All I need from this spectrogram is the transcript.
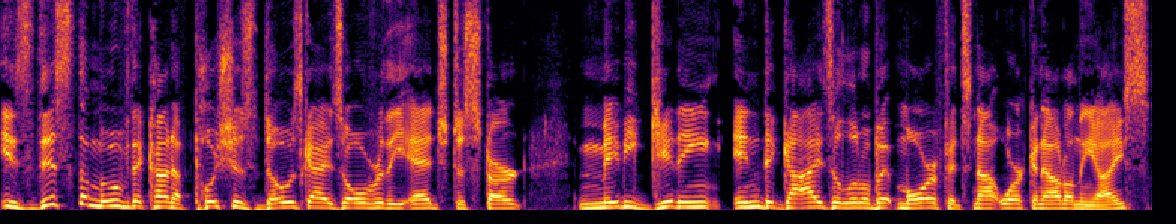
is this the move that kind of pushes those guys over the edge to start maybe getting into guys a little bit more if it's not working out on the ice?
